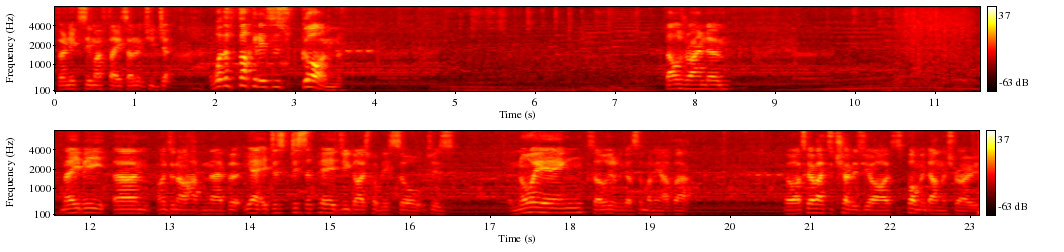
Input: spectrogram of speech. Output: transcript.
If only you could see my face, I literally ja- What the fuck is this gone? That was random. Maybe, um, I don't know what happened there, but yeah, it just disappeared, you guys probably saw, which is annoying, because I would have got some money out of that. Well, let's go back to Trevor's yard, it's bombing down this road.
